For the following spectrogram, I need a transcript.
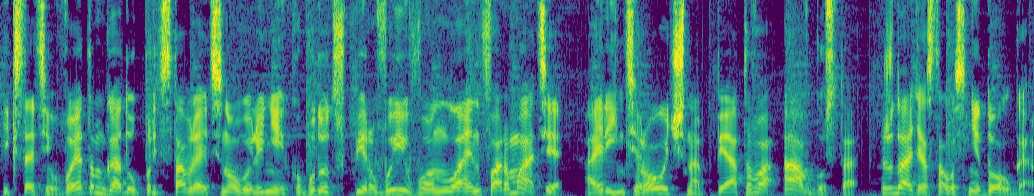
И, кстати, в этом году представлять новую линейку будут впервые в онлайн-формате, ориентировочно 5 августа. Ждать осталось недолго.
